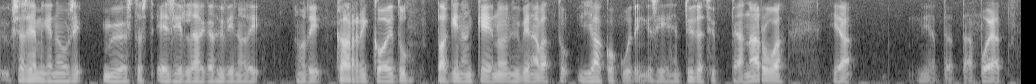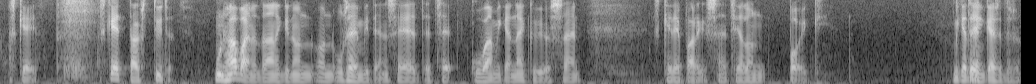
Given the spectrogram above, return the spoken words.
yksi asia, mikä nousi myös tuosta esille aika hyvin, oli, oli karrikoitu, pakinan keinoin hyvin avattu jako kuitenkin siihen. Tytöt hyppää narua ja, ja tota, pojat skeittaa. Skeittaako tytöt? Mun havainnot ainakin on, on useimmiten se, että, että se kuva, mikä näkyy jossain skateparkissa, että siellä on poiki. Mikä teidän käsitys on?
